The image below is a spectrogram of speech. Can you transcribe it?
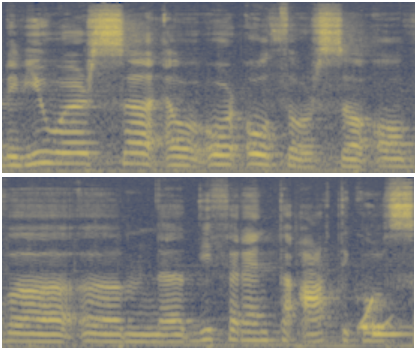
reviewers or, or, authors of um, different articles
